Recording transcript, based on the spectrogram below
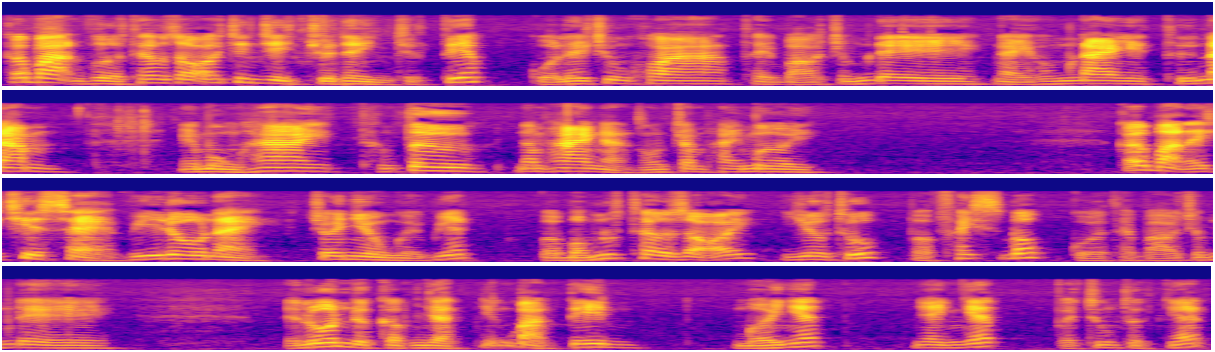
Các bạn vừa theo dõi chương trình truyền hình trực tiếp của Lê Trung Khoa Thời báo.de ngày hôm nay thứ năm ngày mùng 2 tháng 4 năm 2020. Các bạn hãy chia sẻ video này cho nhiều người biết và bấm nút theo dõi YouTube và Facebook của Thời báo.de để luôn được cập nhật những bản tin mới nhất, nhanh nhất và trung thực nhất.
